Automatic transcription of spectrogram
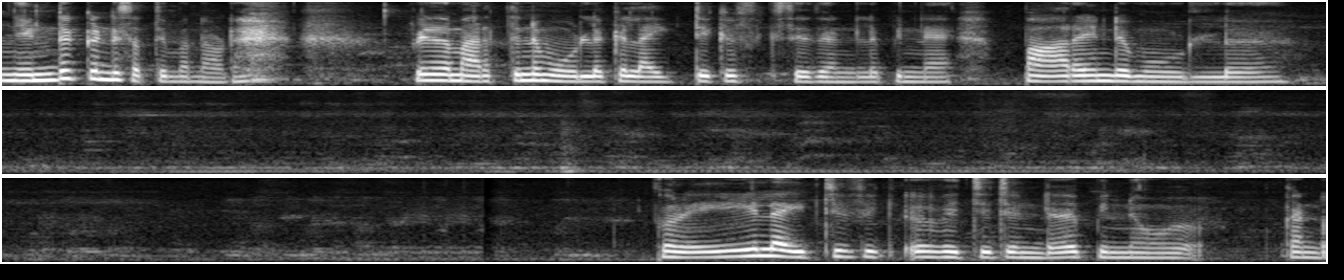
ഞണ്ടൊക്കെ ഉണ്ട് സത്യം പറഞ്ഞാൽ അവിടെ. പിന്നെ മരത്തിന്റെ മുകളിലൊക്കെ ലൈറ്റൊക്കെ ഫിക്സ് ചെയ്തിട്ടുണ്ടല്ലോ. പിന്നെ പാറേന്റെ മുകളിൽ കുറേ ലൈറ്റ് വെച്ചിട്ടുണ്ട്. പിന്നെ കണ്ട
